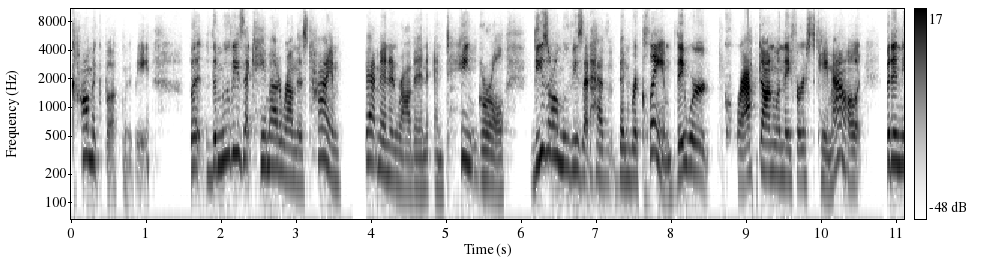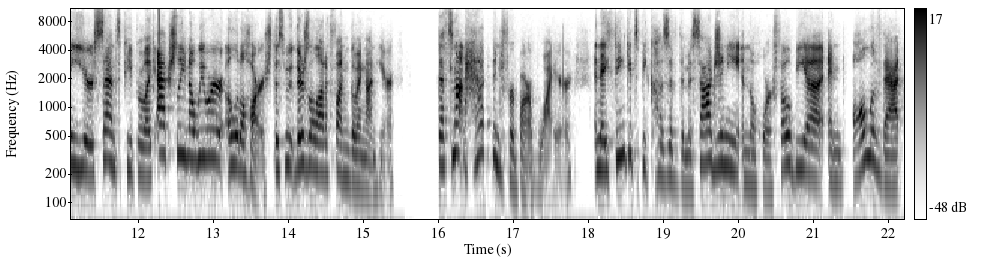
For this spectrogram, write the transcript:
comic book movie. But the movies that came out around this time, Batman and Robin and Tank Girl, these are all movies that have been reclaimed. They were crapped on when they first came out, but in the years since, people are like, actually, no, we were a little harsh. This there's a lot of fun going on here. That's not happened for Barbed Wire, and I think it's because of the misogyny and the whorephobia and all of that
